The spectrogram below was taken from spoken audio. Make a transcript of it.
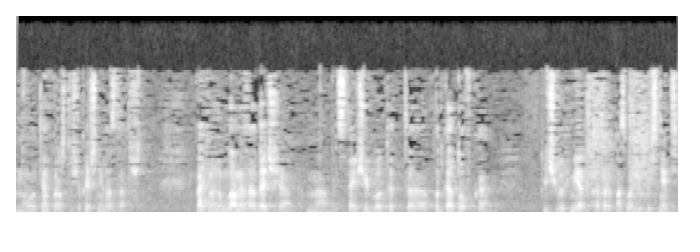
но темп роста еще, конечно, недостаточно. Поэтому ну, главная задача на предстоящий год – это подготовка ключевых мер, которые позволили бы снять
